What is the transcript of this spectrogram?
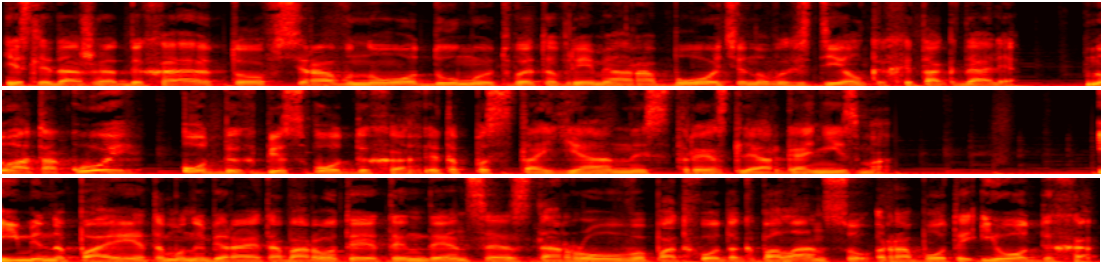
Если даже отдыхают, то все равно думают в это время о работе, новых сделках и так далее. Ну а такой отдых без отдыха – это постоянный стресс для организма. Именно поэтому набирает обороты тенденция здорового подхода к балансу работы и отдыха.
